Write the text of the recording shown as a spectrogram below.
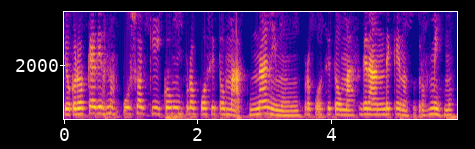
Yo creo que Dios nos puso aquí con un propósito magnánimo, un propósito más grande que nosotros mismos.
